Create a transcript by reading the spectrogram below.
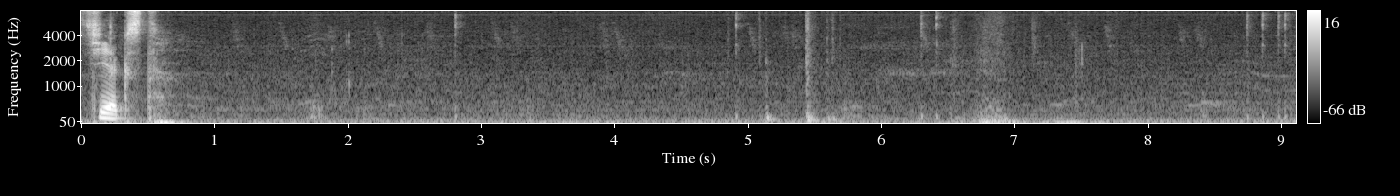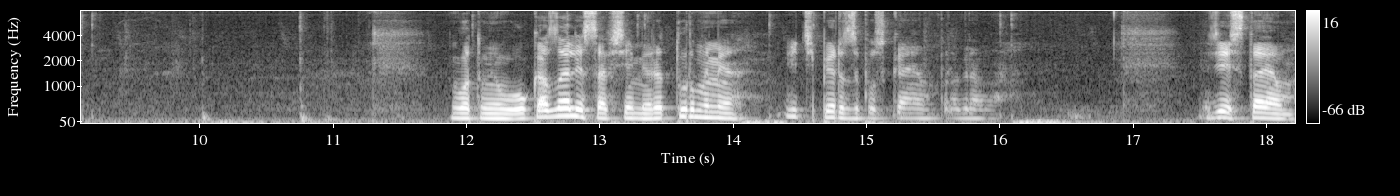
текст. Вот мы его указали со всеми ретурнами. И теперь запускаем программу. Здесь ставим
